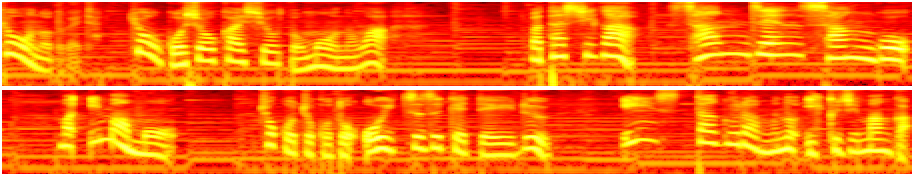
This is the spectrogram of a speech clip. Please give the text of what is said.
今日のとか言って今日ご紹介しようと思うのは私が産前産後、まあ、今もちょこちょこと追い続けているインスタグラムの育児漫画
